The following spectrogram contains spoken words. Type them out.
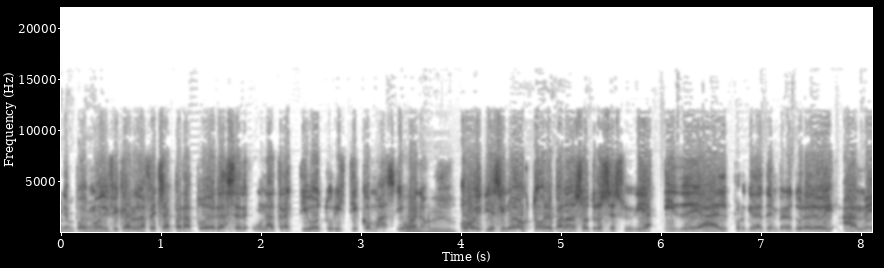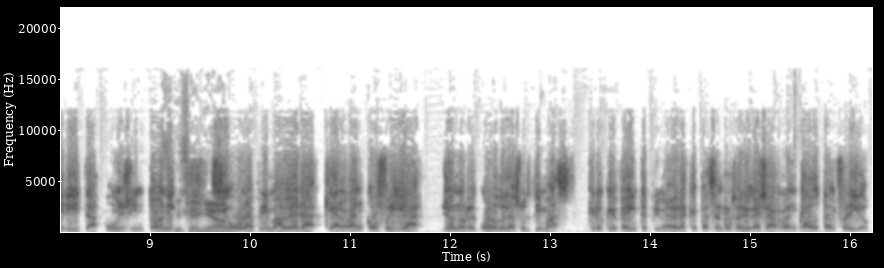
después modificaron la fecha para poder hacer un atractivo turístico más. Y bueno, hoy, 19 de octubre, para nosotros es un día ideal porque la temperatura de hoy amerita un gin tonic. si hubo una primavera que arrancó fría, yo no recuerdo las últimas, creo que 20 primaveras que pasé en Rosario que haya arrancado tan frío.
